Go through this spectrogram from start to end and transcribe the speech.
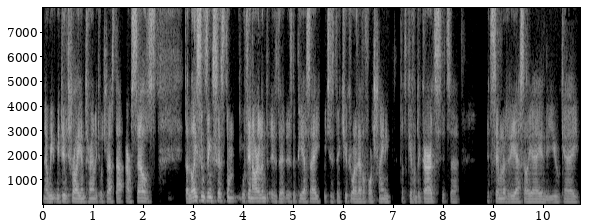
Now, we, we do try internally to address that ourselves. The licensing system within Ireland is the, is the PSA, which is the QQI level four training that's given to guards. It's a it's similar to the SIA in the UK,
